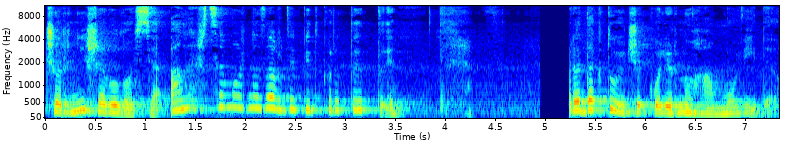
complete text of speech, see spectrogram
чорніше волосся, але ж це можна завжди підкрутити, редактуючи колірну гамму відео.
